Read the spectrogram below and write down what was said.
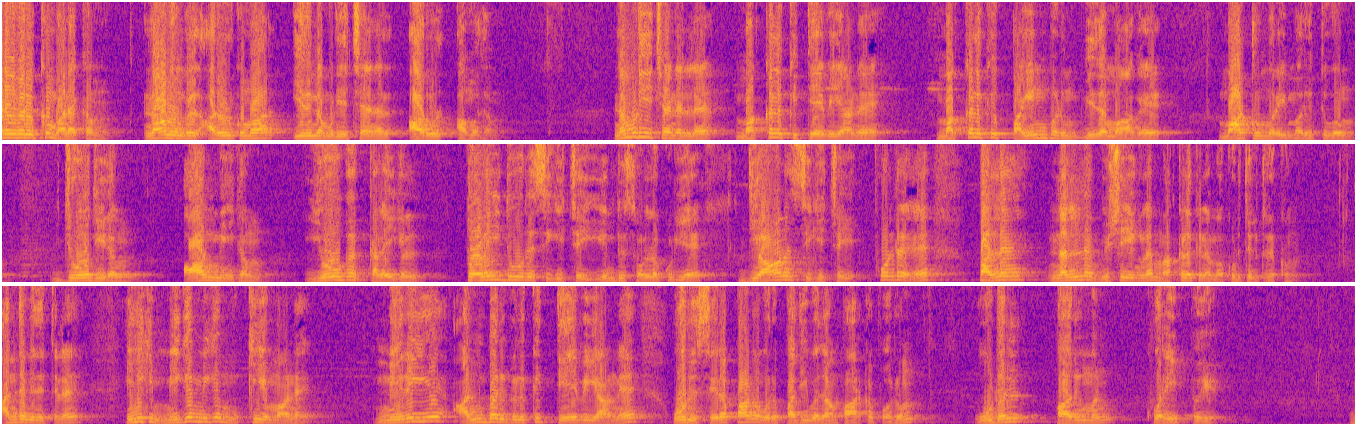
அனைவருக்கும் வணக்கம். நான் உங்கள் அருள்குமார். இது நம்முடைய சேனல் அருள் அமுதம். நம்முடைய சேனல்ல மக்களுக்கு தேவையான மக்களுக்கு பயன்படும் விதமாக மாற்றுமுறை மருத்துவம் ஜோதிடம் ஆன்மீகம் யோக கலைகள் தொலைதூர சிகிச்சை என்று சொல்லக்கூடிய தியான சிகிச்சை போன்ற பல நல்ல விஷயங்களை மக்களுக்கு நம்ம கொடுத்துக்கிட்டு இருக்கோம். அந்த விதத்தில் இன்னைக்கு மிக மிக முக்கியமான நிறைய அன்பர்களுக்கு தேவையான ஒரு சிறப்பான ஒரு பதிவை தான் பார்க்க போறோம். உடல் பருமன் குறைப்பு.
